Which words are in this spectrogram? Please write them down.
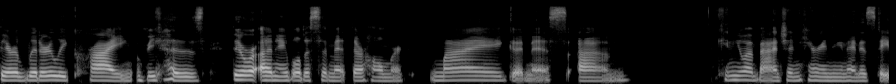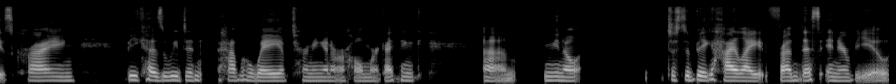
they're literally crying because they were unable to submit their homework. My goodness. Um, can you imagine here in the United States crying because we didn't have a way of turning in our homework? I think, um, you know, just a big highlight from this interview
